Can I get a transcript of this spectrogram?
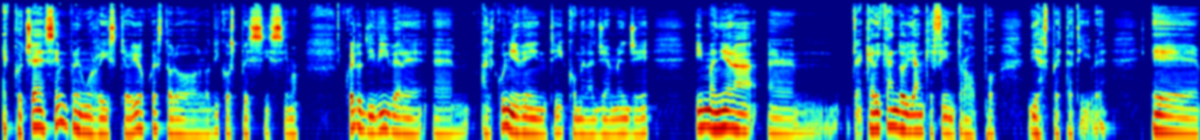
Ecco, c'è sempre un rischio, io questo lo, lo dico spessissimo, quello di vivere eh, alcuni eventi come la GMG in maniera, eh, cioè caricandoli anche fin troppo di aspettative. E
